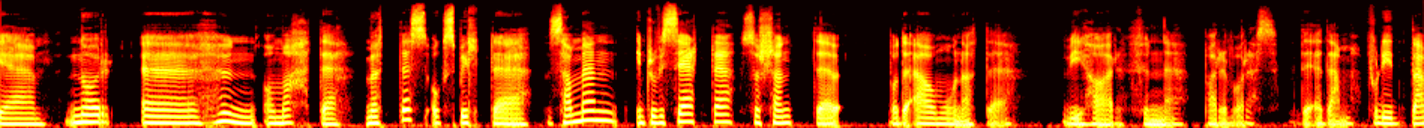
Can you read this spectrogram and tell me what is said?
eh, når eh, hun og Mahte møttes og spilte sammen, improviserte, så skjønte både jeg og moren at eh, vi har funnet paret vårt. Det er dem. Fordi de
